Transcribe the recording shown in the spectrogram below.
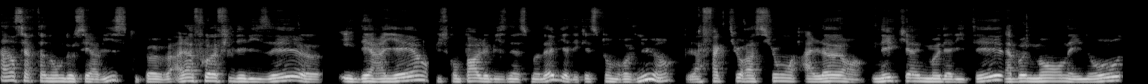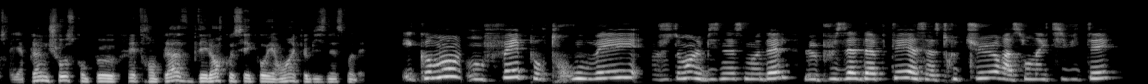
un certain nombre de services qui peuvent à la fois fidéliser euh, et derrière, puisqu'on parle de business model, il y a des questions de revenus. Hein. La facturation à l'heure n'est qu'à une modalité, l'abonnement n'est une autre. Il y a plein de choses qu'on peut mettre en place dès lors que c'est cohérent avec le business model. Et comment on fait pour trouver justement le business model le plus adapté à sa structure, à son activité?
